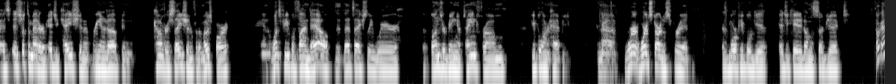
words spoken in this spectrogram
It's, it's just a matter of education and bringing it up in conversation for the most part. And once people find out that that's actually where the funds are being obtained from, people aren't happy. And uh, word, word's starting to spread as more people get educated on the subject. Okay,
